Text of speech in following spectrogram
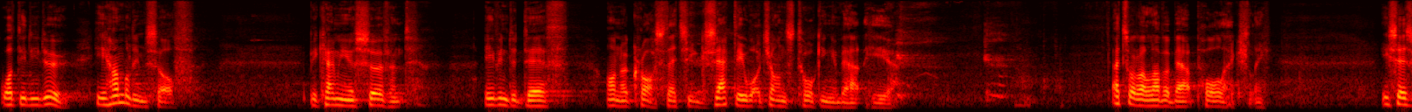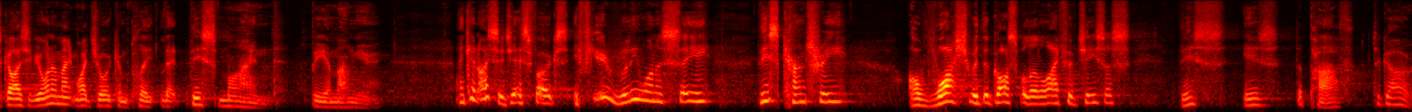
What did he do? He humbled himself, becoming a servant, even to death on a cross. That's exactly what John's talking about here. That's what I love about Paul, actually. He says, guys, if you want to make my joy complete, let this mind be among you. And can I suggest, folks, if you really want to see this country awash with the gospel and life of Jesus, this is the path to go.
